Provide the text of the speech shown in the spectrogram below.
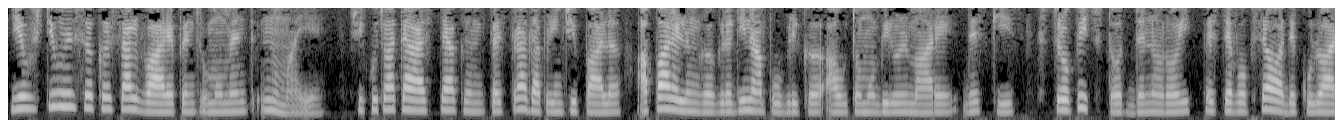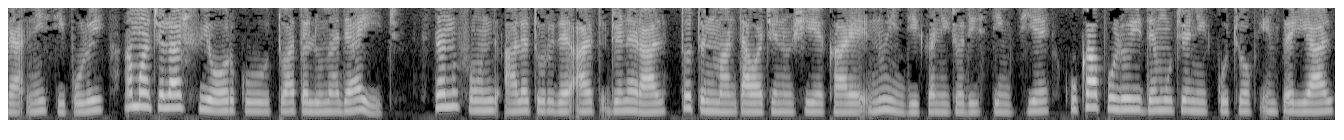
Eu știu însă că salvare pentru moment nu mai e și cu toate astea, când pe strada principală apare lângă grădina publică automobilul mare, deschis, stropit tot de noroi, peste vopseaua de culoarea nisipului, am același fior cu toată lumea de aici. Stă în fund, alături de alt general, tot în mantaua cenușie care nu indică nicio distincție, cu capul lui de mucenic cu cioc imperial,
